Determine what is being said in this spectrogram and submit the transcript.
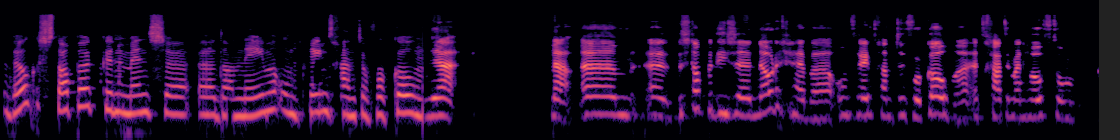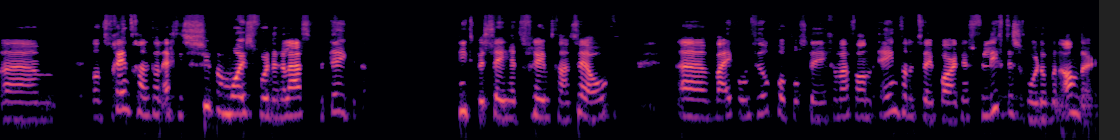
Welke stappen kunnen mensen uh, dan nemen om vreemdgaan te voorkomen? Ja, nou, um, uh, de stappen die ze nodig hebben om vreemdgaan te voorkomen, het gaat in mijn hoofd om, um, want vreemdgaan kan echt iets supermoois voor de relatie betekenen. Niet per se het vreemdgaan zelf, uh, maar ik kom veel koppels tegen waarvan een van de twee partners verliefd is geworden op een ander.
